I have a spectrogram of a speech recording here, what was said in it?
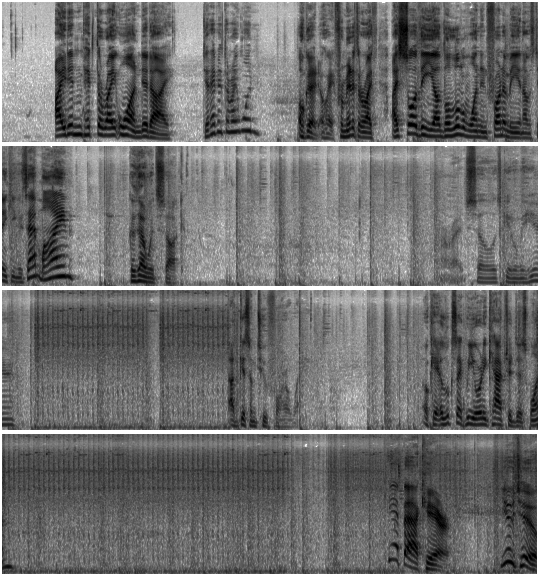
I didn't pick the right one, did I? Did I pick the right one? Oh, good. Okay, for a minute there, I, I saw the, uh, the little one in front of me, and I was thinking, is that mine? Because that would suck. All right, so let's get over here. I guess I'm too far away. Okay, it looks like we already captured this one. Get back here! You two!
